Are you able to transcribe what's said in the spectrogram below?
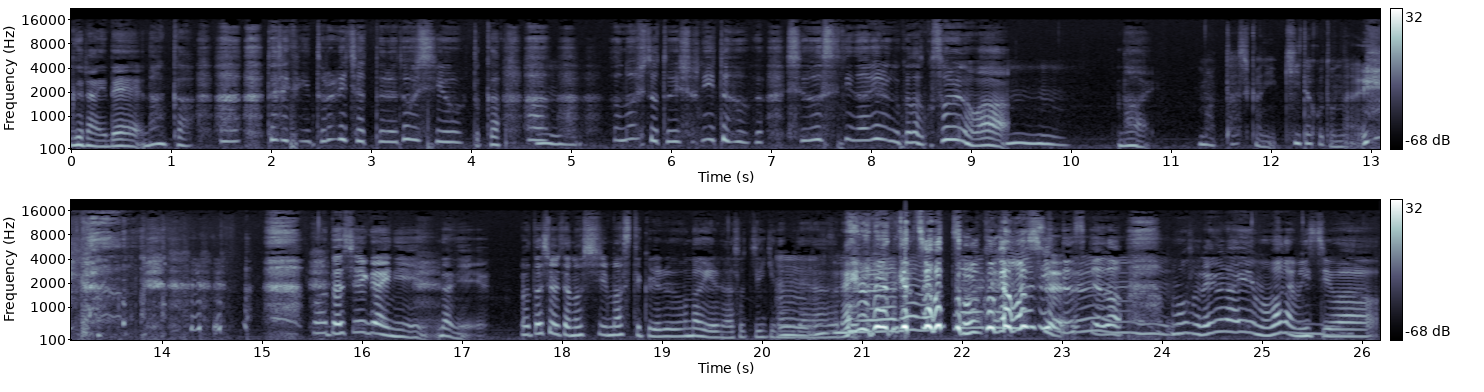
ぐらいで、なんかあ誰かに取られちゃったらどうしようとかあ、うん。あの人と一緒にいた方が幸せになれるのかなとかそういうのはうんうん。ない、まあ確かに聞いたことない 私以外に何？私を楽しませてくれる女がいるならそっち行きなみたいなぐらい、うん。なんかちょっとおこがましいんですけど、うんもうそれぐらいもう我が道は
